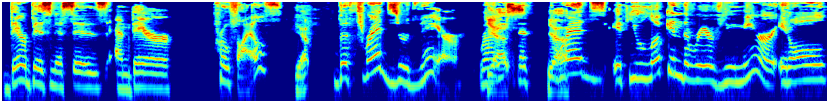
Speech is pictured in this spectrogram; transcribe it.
their businesses and their profiles. Yep. The threads are there, right? Yes. The yeah. threads, if you look in the rear view mirror, it all,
